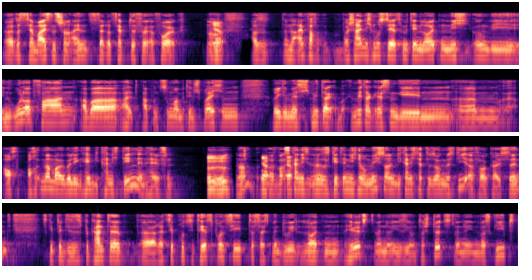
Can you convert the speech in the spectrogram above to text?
Äh, das ist ja meistens schon eines der Rezepte für Erfolg. Ne? Ja. Also dann einfach, wahrscheinlich musst du jetzt mit den Leuten nicht irgendwie in Urlaub fahren, aber halt ab und zu mal mit denen sprechen, regelmäßig Mittag, Mittagessen gehen, ähm, auch, auch immer mal überlegen, hey, wie kann ich denen denn helfen? Mhm. Ne? Ja, Was ja. kann ich, es geht ja nicht nur um mich, sondern wie kann ich dafür sorgen, dass die erfolgreich sind? Es gibt ja dieses bekannte äh, Reziprozitätsprinzip. Das heißt, wenn du Leuten hilfst, wenn du sie unterstützt, wenn du ihnen was gibst,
